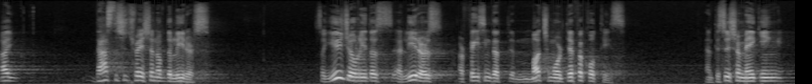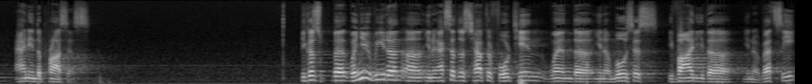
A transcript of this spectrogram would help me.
I, that's the situation of the leaders. So usually the uh, leaders are facing the, much more difficulties and decision making and in the process. Because but when you read uh, you know, Exodus chapter 14, when the, you know, Moses divided the you know, Red Sea,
